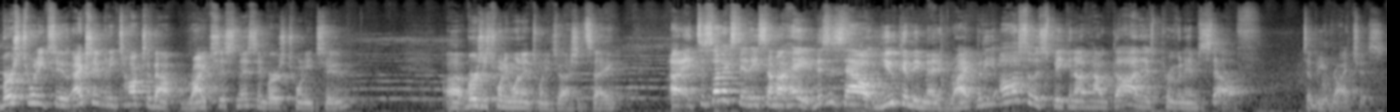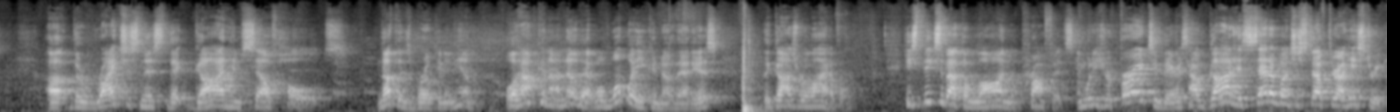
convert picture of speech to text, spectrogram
Verse 22, actually, when he talks about righteousness in verse 22, uh, verses 21 and 22, I should say, uh, to some extent, he's talking about, hey, this is how you can be made right, but he also is speaking of how God has proven himself to be righteous. Uh, the righteousness that God himself holds. Nothing's broken in him. Well, how can I know that? Well, one way you can know that is that God's reliable. He speaks about the law and the prophets. And what he's referring to there is how God has said a bunch of stuff throughout history.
